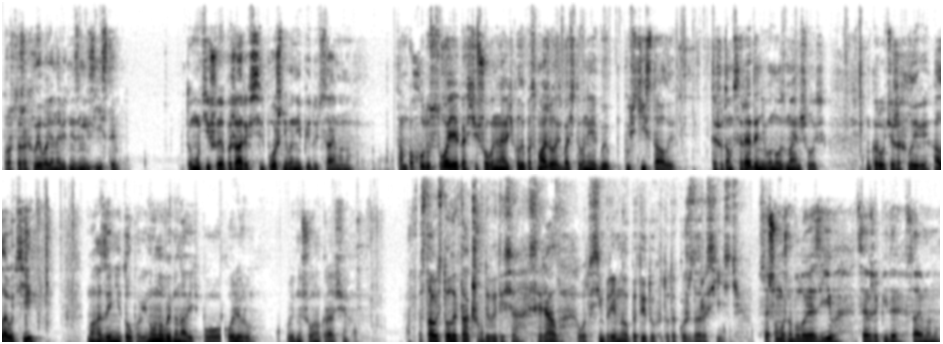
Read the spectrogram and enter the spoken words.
Просто жахливо, я навіть не зміг з'їсти. Тому ті, що я пожарив сільпошні, вони підуть Саймону. Там, походу, соя якась чи що, вони навіть коли посмажились, бачите, вони якби пусті стали. Те, що там всередині, воно зменшилось. Ну, коротше, жахливі. Але оці магазині топові. Ну, воно видно навіть по кольору. Видно, що воно краще. Поставив столик так, щоб дивитися серіал. От, всім приємного апетиту, хто також зараз їсть. Все, що можна було, я з'їв, це вже піде Саймону.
